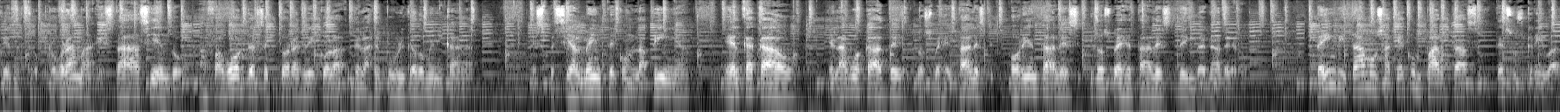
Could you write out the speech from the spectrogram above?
que nuestro programa está haciendo a favor del sector agrícola de la República Dominicana, especialmente con la piña, el cacao, el aguacate, los vegetales orientales y los vegetales de invernadero. Te invitamos a que compartas y te suscribas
